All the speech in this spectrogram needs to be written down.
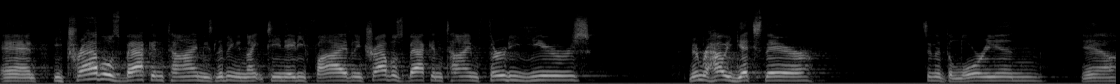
And he travels back in time. He's living in 1985, and he travels back in time 30 years. Remember how he gets there? It's in a DeLorean. Yeah.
